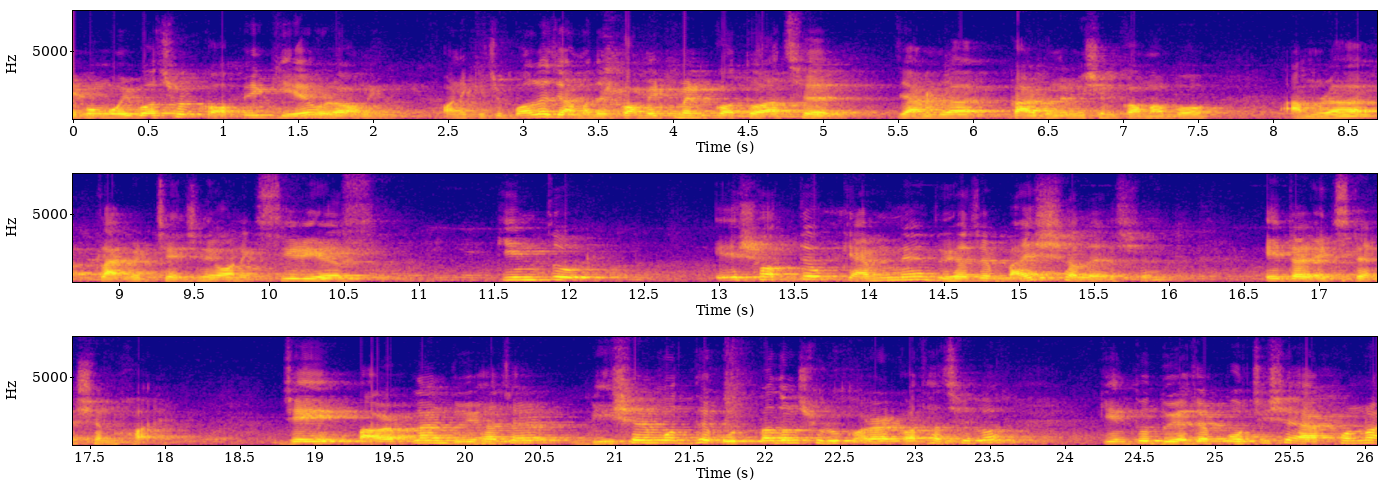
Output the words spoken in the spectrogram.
এবং ওই বছর কপে গিয়ে ওরা অনেক অনেক কিছু বলে যে আমাদের কমিটমেন্ট কত আছে, যে আমরা কার্বন এমিশন কমাবো, আমরা ক্লাইমেট চেঞ্জ নিয়ে অনেক সিরিয়াস কিন্তু এ সত্ত্বেও কেমনে দুই সালে এসে এটার এক্সটেনশন হয়? যে পাওয়ার প্ল্যান্ট দুই হাজার বিশের মধ্যে উৎপাদন শুরু করার কথা ছিল, কিন্তু দুই হাজার পঁচিশে এখনও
